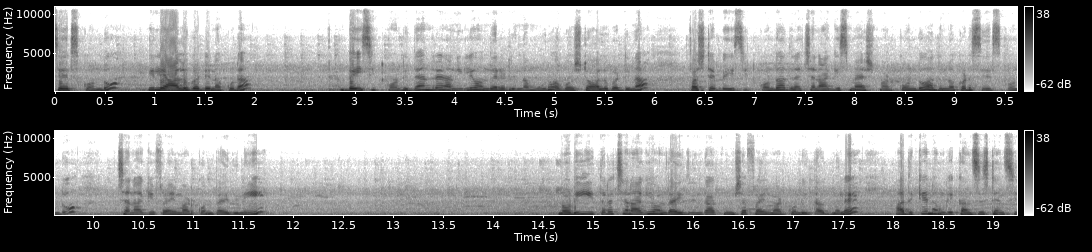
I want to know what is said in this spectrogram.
ಸೇರಿಸ್ಕೊಂಡು ಇಲ್ಲಿ ಆಲೂಗಡ್ಡೆನ ಕೂಡ ಬೇಯಿಸಿಟ್ಕೊಂಡಿದ್ದೆ. ಅಂದರೆ ನಾನು ಇಲ್ಲಿ ಒಂದೆರಡರಿಂದ ಮೂರು ಆಗೋಷ್ಟು ಆಲೂಗಡ್ಡಿನ ಫಸ್ಟೇ ಬೇಯಿಸಿಟ್ಕೊಂಡು ಅದನ್ನು ಚೆನ್ನಾಗಿ ಸ್ಮ್ಯಾಶ್ ಮಾಡಿಕೊಂಡು ಅದನ್ನು ಕೂಡ ಸೇರಿಸ್ಕೊಂಡು ಚೆನ್ನಾಗಿ ಫ್ರೈ ಮಾಡ್ಕೊತಾ ಇದ್ದೀನಿ. ನೋಡಿ, ಈ ಥರ ಚೆನ್ನಾಗಿ ಒಂದು ಐದರಿಂದ ಹತ್ತು ನಿಮಿಷ ಫ್ರೈ ಮಾಡ್ಕೊಂಡಿದ್ದಾದಮೇಲೆ ಅದಕ್ಕೆ ನಮಗೆ ಕನ್ಸಿಸ್ಟೆನ್ಸಿ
